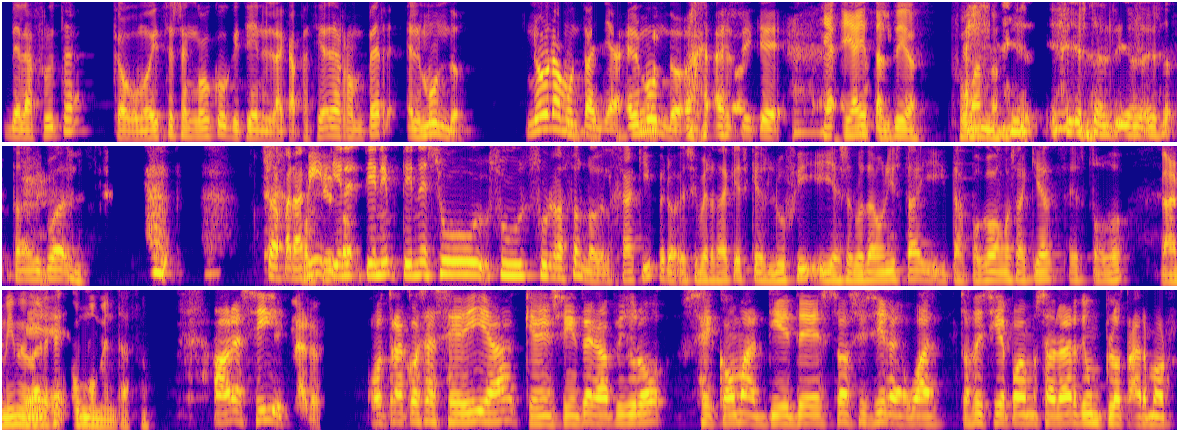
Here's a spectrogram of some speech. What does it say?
de la fruta, que como dices en Goku, que tiene la capacidad de romper el mundo. No una montaña, el mundo. Así que Y, y ahí está el tío, fumando. Y ahí está el tío, tal cual. O sea, para Por mí cierto- tiene, tiene, tiene su, su- su razón lo del haki, pero es verdad que es que es Luffy y es el protagonista y tampoco vamos aquí a hacer todo. A mí me parece Eh, un momentazo. Ahora sí, claro. otra cosa sería que en el siguiente capítulo se coma 10 de estos y siga igual. Entonces sí que podemos hablar de un plot armor.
